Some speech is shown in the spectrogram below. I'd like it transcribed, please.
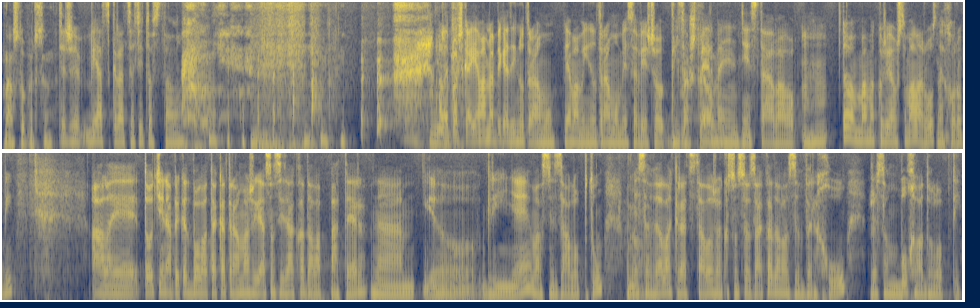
Na 100%. Takže viackrát sa ti to stalo. Ale počkaj, ja mám napríklad inú traumu. Ja mám inú traumu, mne sa vieš čo, mne sa permanentne stávalo. Uh-huh. To mám akože, ja už som mala rôzne choroby. Ale to ti napríklad bola taká trauma, že ja som si zakladala pater na e, gríne, vlastne za loptu. A mne no. sa veľakrát stalo, že ako som si ho zakladala z vrchu, že som buchla do lopty.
